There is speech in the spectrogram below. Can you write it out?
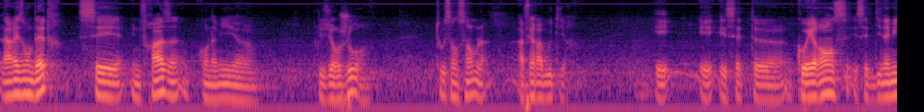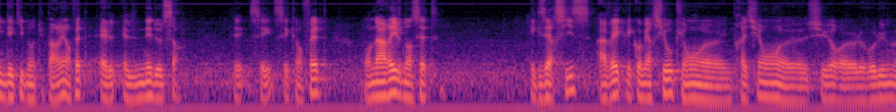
la raison d'être, c'est une phrase qu'on a mis euh, plusieurs jours, tous ensemble, à faire aboutir. Et, cette euh, cohérence et cette dynamique d'équipe dont tu parlais, en fait, elle, naît de ça. C'est qu'en fait, on arrive dans cet exercice avec les commerciaux qui ont euh, une pression sur le volume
